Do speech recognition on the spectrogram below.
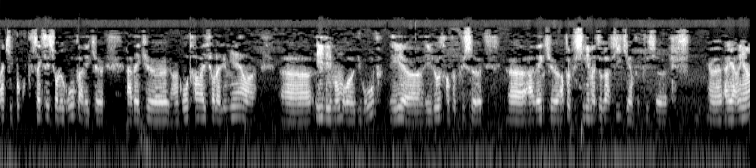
Un qui est beaucoup plus axé sur le groupe avec avec un gros travail sur la lumière. et les membres du groupe et, et l'autre un peu plus avec un peu plus cinématographique et un peu plus aérien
